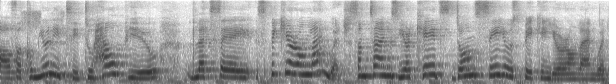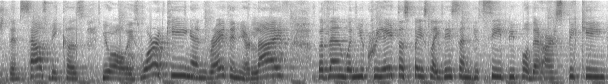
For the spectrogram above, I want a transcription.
of a community to help you, let's say, speak your own language. Sometimes your kids don't see you speaking your own language themselves because you're always working and right in your life. But then when you create a space like this and you see people that are speaking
